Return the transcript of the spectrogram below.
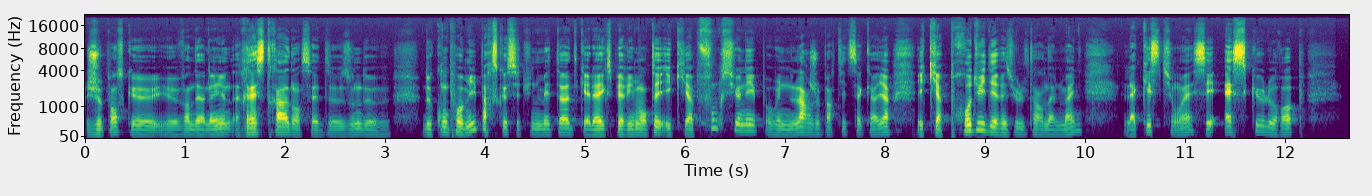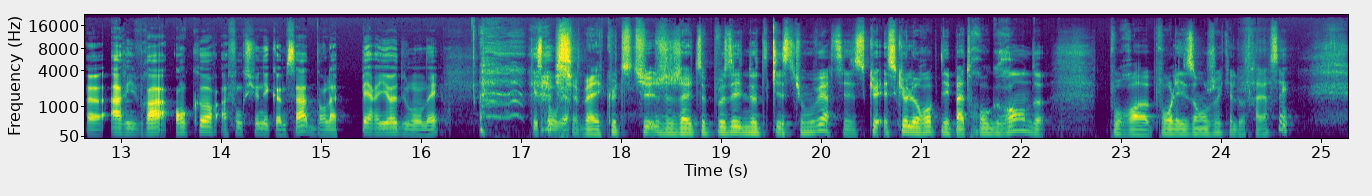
je pense que euh, Van der Leyen restera dans cette zone de, compromis parce que c'est une méthode qu'elle a expérimentée et qui a fonctionné pour une large partie de sa carrière et qui a produit des résultats en Allemagne. La question est, c'est est-ce que l'Europe euh, arrivera encore à fonctionner comme ça dans la période où l'on est? Question ouverte. bah écoute, j'allais te poser une autre question ouverte. Est-ce que, est que l'Europe n'est pas trop grande pour, euh, pour les enjeux qu'elle doit traverser?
